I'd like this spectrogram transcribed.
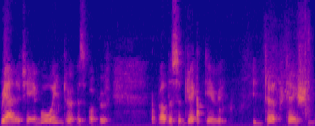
reality more into a sort of rather subjective interpretation.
